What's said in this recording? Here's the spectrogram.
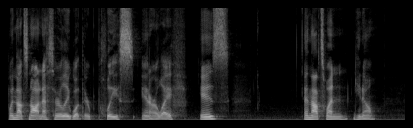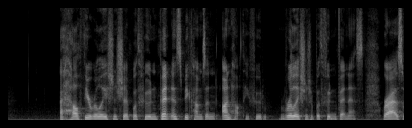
when that's not necessarily what their place in our life is. And that's when, you know, a healthy relationship with food and fitness becomes an unhealthy food relationship with food and fitness. Whereas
